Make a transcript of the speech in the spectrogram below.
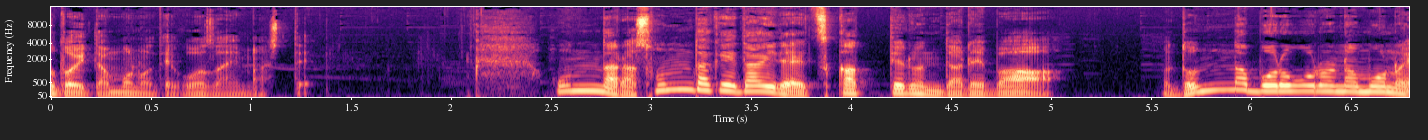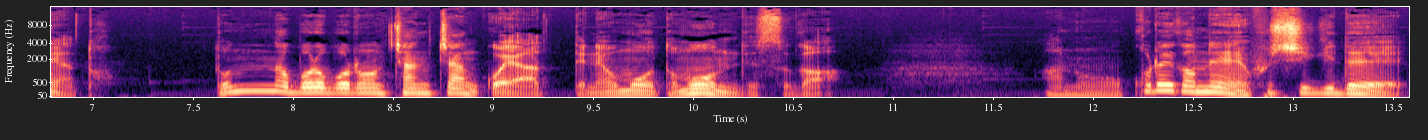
届いたものでございまして。ほんなら、そんだけ代々使ってるんであれば、どんなボロボロなものやと。どんなボロボロのちゃんちゃんこやってね、思うと思うんですが、あの、これがね、不思議で、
